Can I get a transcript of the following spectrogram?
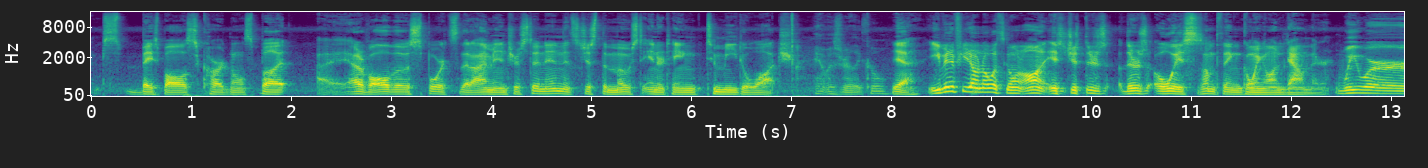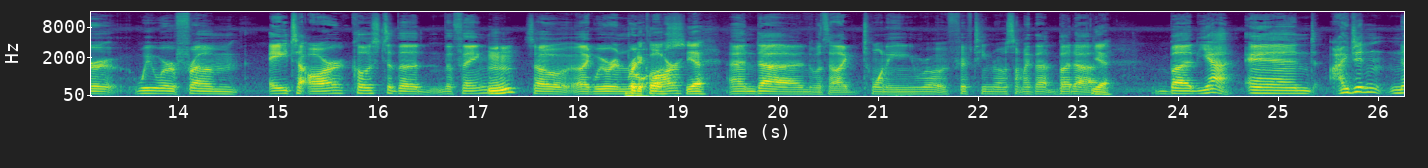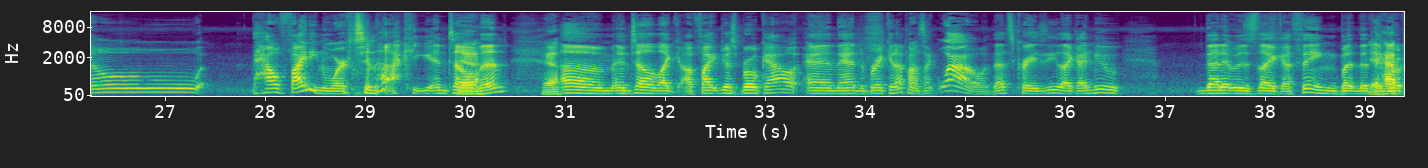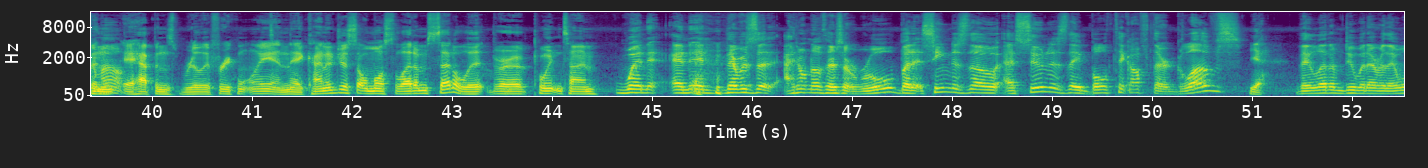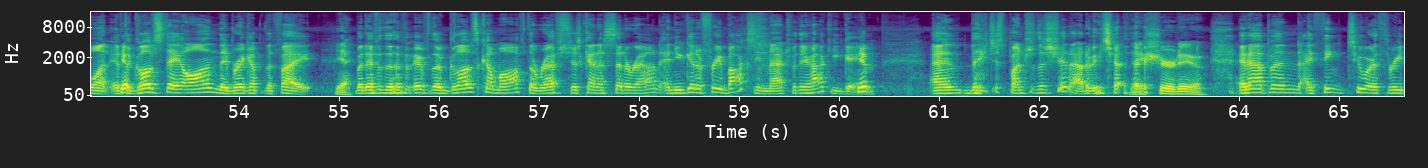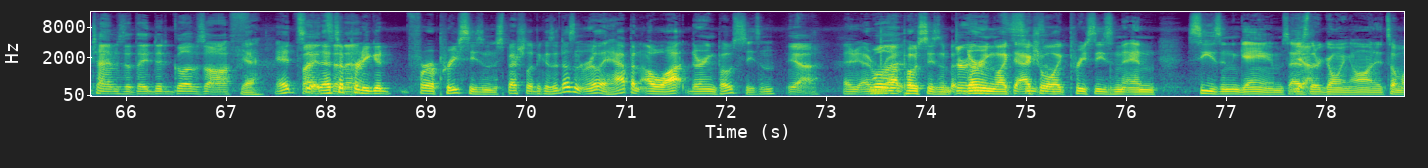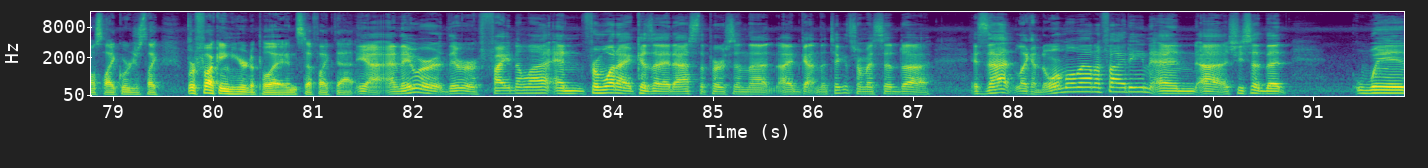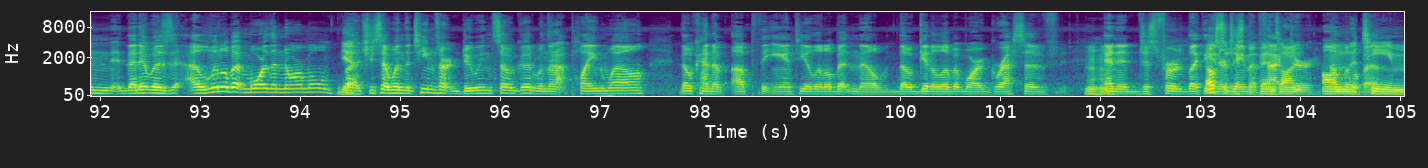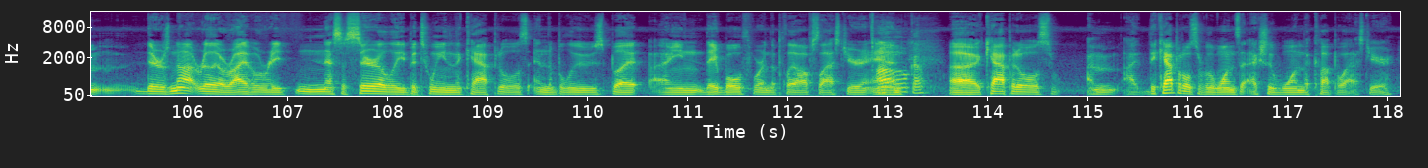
baseball's Cardinals, but I, out of all those sports that I'm interested in, it's just the most entertaining to me to watch. It was really cool. Yeah, even if you don't know what's going on, it's just there's there's always something going on down there. We were we were from A to R, close to the the thing. Mhm. So like we were in Pretty row close, R, yeah. and uh, was it like twenty row, fifteen row, something like that. But uh, Yeah. but yeah, and I didn't know how fighting worked in hockey until Yeah. then. Yeah. Um, until like a fight just broke out and they had to break it up. And I was like, wow, that's crazy. Like I knew that it was like a thing, but that it they broke them out. it happens really frequently, and they kind of just almost let them settle it for a point in time. when and, and there was a I don't know if there's a rule, but it seemed as though as soon as they both take off their gloves, Yeah. they let them do whatever they want. If Yep. the gloves stay on, they break up the fight. Yeah. But if the if the gloves come off, the refs just kind of sit around and you get a free boxing match with your hockey game. Yep. And they just punch the shit out of each other. They sure do. It happened, I think, two or three times that they did gloves off. Yeah, it's Fights that's a in it. pretty good for a preseason, especially because it doesn't really happen a lot during postseason. Yeah. Uh, Well, not postseason, but during during, like the actual like preseason and season games as Yeah. they're going on. It's almost like we're just like we're fucking here to play and stuff like that. Yeah, and they were they were fighting a lot. And from what I, because I had asked the person that I'd gotten the tickets from, I said, uh, "Is that like a normal amount of fighting?" And uh, she said that when that it was a little bit more than normal. But Yeah. she said when the teams aren't doing so good, when they're not playing well, they'll kind of up the ante a little bit, and they'll they'll get a little bit more aggressive. And it just for like the also just entertainment depends factor on on the bit. team. There's not really a rivalry necessarily between the Capitals and the Blues, but I mean they both were in the playoffs last year, and Oh, okay. uh, Capitals. I'm, I, the Capitals were the ones that actually won the cup last year.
